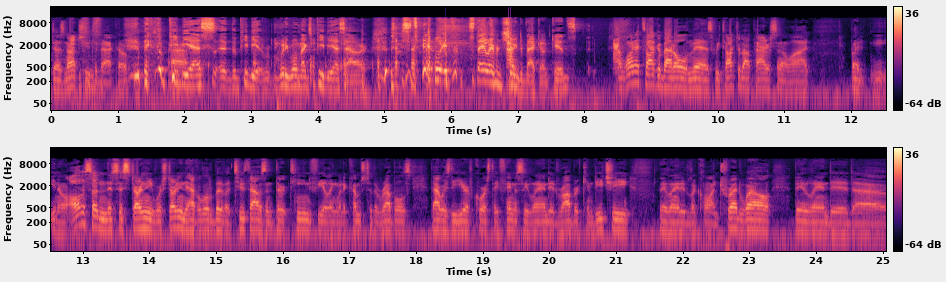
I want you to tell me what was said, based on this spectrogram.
does not chew tobacco. the PBS, uh, the PBS, Woody Wommack's PBS hour. stay away from stay away from chewing I, tobacco, kids. I want to talk about Ole Miss. We talked about Patterson a lot. But you know, all of a sudden, this is starting. We're starting to have a little bit of a 2013 feeling when it comes to the Rebels. That was the year, of course, they famously landed Robert Nkemdiche. They landed Laquan Treadwell. They landed uh,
